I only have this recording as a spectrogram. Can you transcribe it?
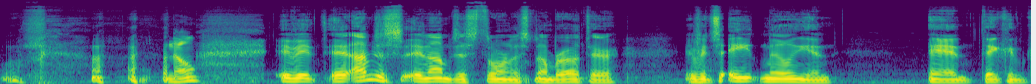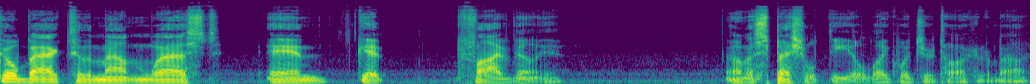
no. If it, I'm just and I'm just throwing this number out there. If it's eight million, and they could go back to the Mountain West and get five million on a special deal like what you're talking about,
